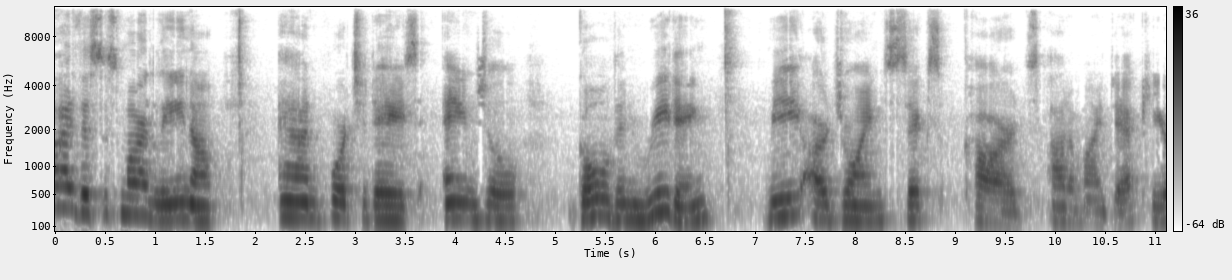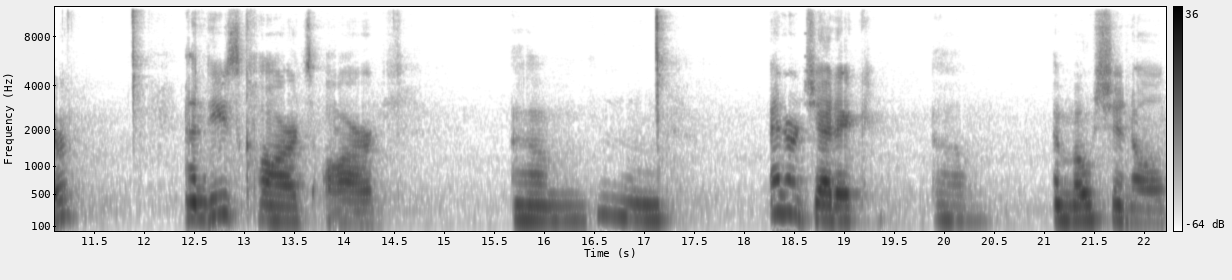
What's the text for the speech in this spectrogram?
Hi, this is Marlena, and for today's Angel Golden reading, we are drawing six cards out of my deck here. And these cards are um, hmm, energetic, um, emotional,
